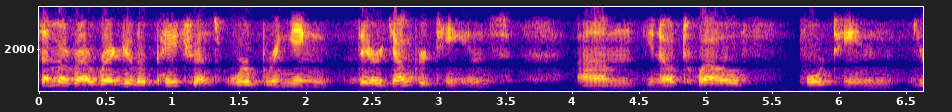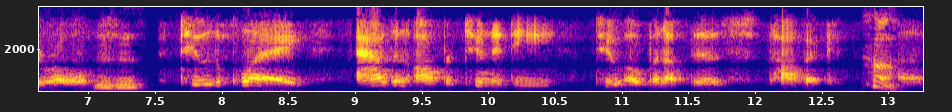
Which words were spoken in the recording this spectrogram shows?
some of our regular patrons were bringing their younger teens, um, you know, 12, 14 year olds, to the play as an opportunity to open up this topic Huh. um,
